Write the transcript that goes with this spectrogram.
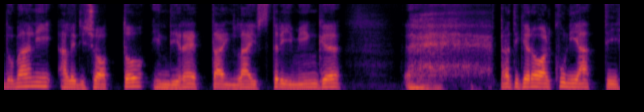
Domani alle 18 in diretta, in live streaming, eh, praticherò alcuni atti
